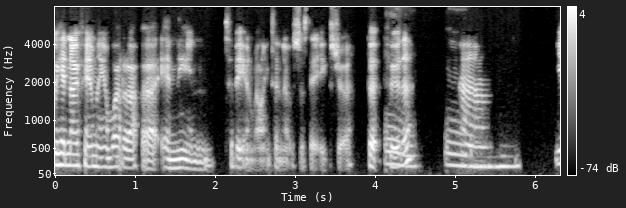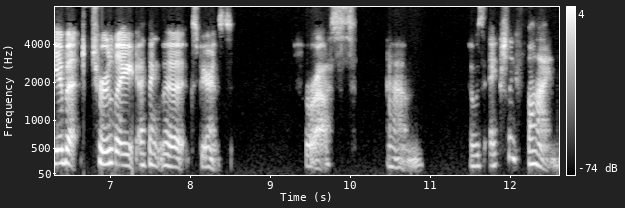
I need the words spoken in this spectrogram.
we had no family in Wairarapa, and then to be in Wellington, it was just that extra bit further. Mm. Mm. Um, yeah, but truly, I think the experience for us, um, it was actually fine.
